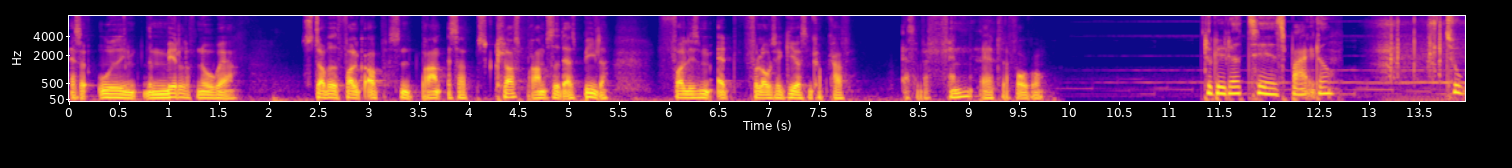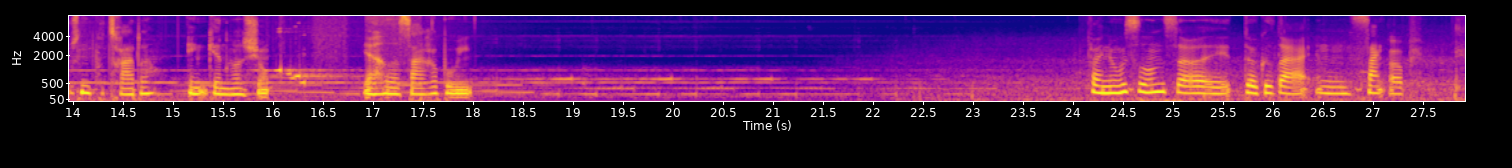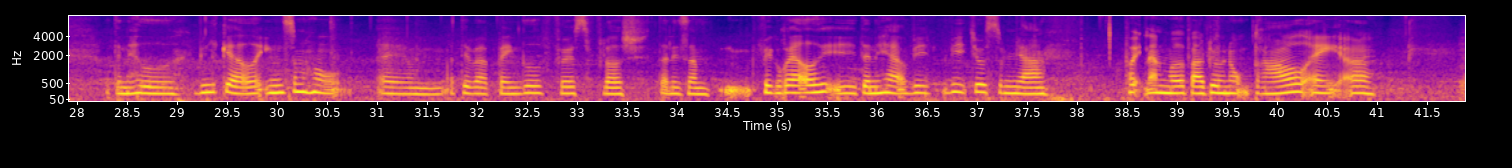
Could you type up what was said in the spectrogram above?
altså ude i the middle of nowhere, stoppede folk op, sådan bram, altså klodsbremsede deres biler, for ligesom at få lov til at give os en kop kaffe. Altså, hvad fanden er det, der foregår? Du lytter til spejlet. Tusind portrætter, en generation. Jeg hedder Sara Boin. For en uge siden så øh, dukkede der en sang op. Den hed Vildgade Ensomhed, øhm, og det var bandet First Flush, der ligesom figurerede i den her vi- video, som jeg på en eller anden måde bare blev enormt draget af, og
